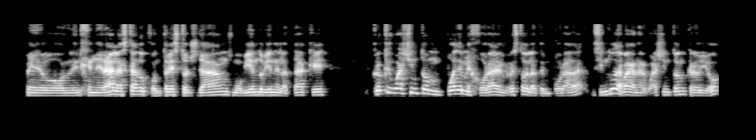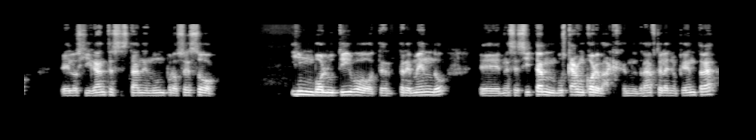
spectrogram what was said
pero en general ha estado con tres touchdowns, moviendo bien el ataque. Creo que Washington puede mejorar el resto de la temporada. Sin duda va a ganar Washington, creo yo. Eh, los gigantes están en un proceso involutivo tremendo. Eh, necesitan buscar un coreback en el draft del año que entra.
